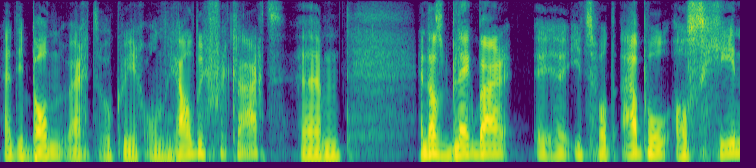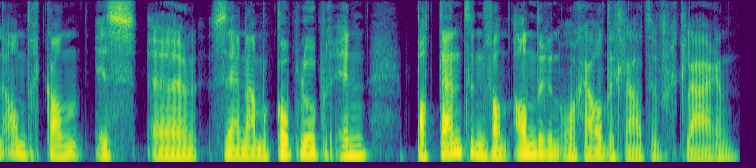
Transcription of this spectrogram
En die ban werd ook weer ongeldig verklaard. Ehm, en dat is blijkbaar eh, iets wat Apple als geen ander kan, is, eh, ze zijn namelijk koploper in patenten van anderen ongeldig laten verklaren.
